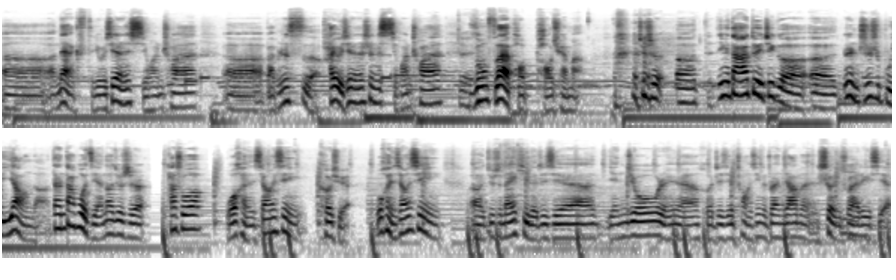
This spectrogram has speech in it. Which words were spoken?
呃，Next，有些人喜欢穿呃百分之四，还有一些人甚至喜欢穿 Zoom Fly 跑跑全马，就是呃，因为大家对这个呃认知是不一样的。但大破节呢，就是他说我很相信科学。我很相信，呃，就是 Nike 的这些研究人员和这些创新的专家们设计出来这个鞋，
